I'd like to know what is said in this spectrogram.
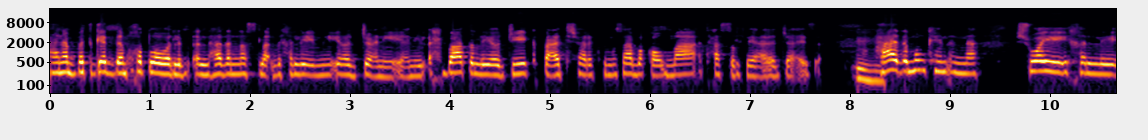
أنا بتقدم خطوة ولا هذا النص لا بيخليني يرجعني يعني الإحباط اللي يجيك بعد تشارك في مسابقة وما تحصل فيها على الجائزة. هذا ممكن إنه شوي يخلي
